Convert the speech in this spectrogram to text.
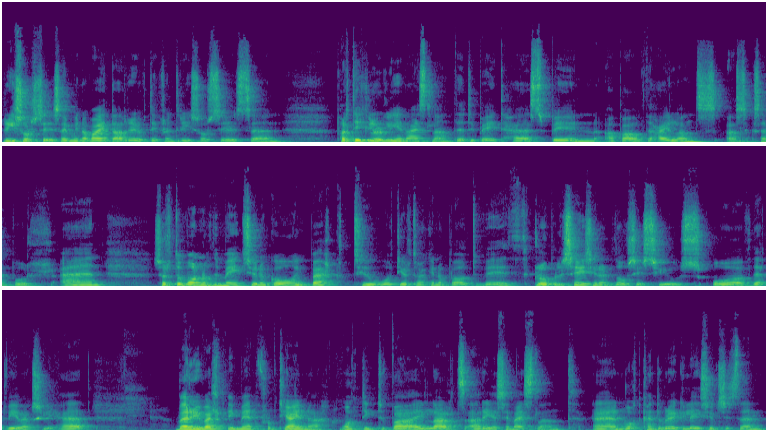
resources. I mean, a wide array of different resources, and particularly in Iceland, the debate has been about the highlands, as example, and sort of one of the major, going back to what you're talking about with globalization and those issues, of that we have actually had very wealthy men from China wanting to buy Yeah. large areas in Iceland and what kind of regulations is then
